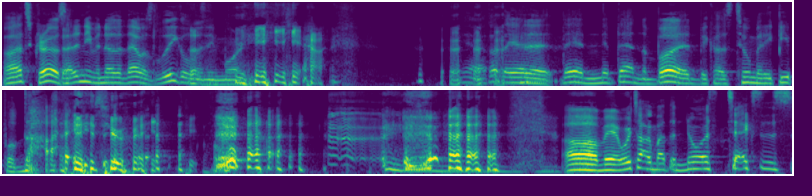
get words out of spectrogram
that's gross. I didn't even know that that was legal anymore. yeah. yeah, I thought they had to, they had nipped that in the bud because too many people died. Too many people. oh man, we're talking about the North Texas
